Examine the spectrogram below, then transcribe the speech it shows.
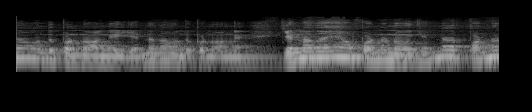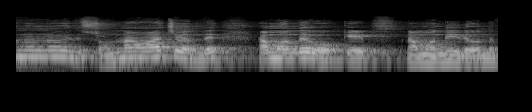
தான் வந்து பண்ணுவாங்க? என்ன தான் வந்து பண்ணுவாங்க? என்ன தான் ஏன் பண்ணணும்? என்ன பண்ணணும்னு சொன்னாவாச்சும் வந்து நம்ம வந்து ஓகே நம்ம வந்து இதை வந்து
